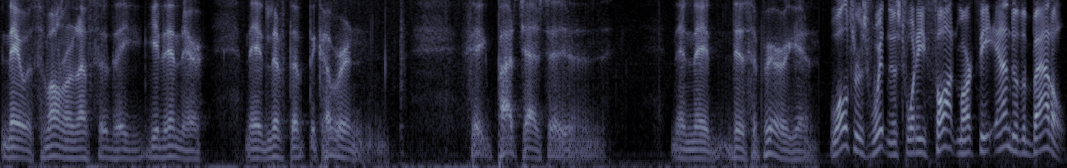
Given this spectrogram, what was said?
And they was small enough so they could get in there. They'd lift up the cover and take pot shots, and then they'd disappear again. Walters witnessed what he thought marked the end of the battle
